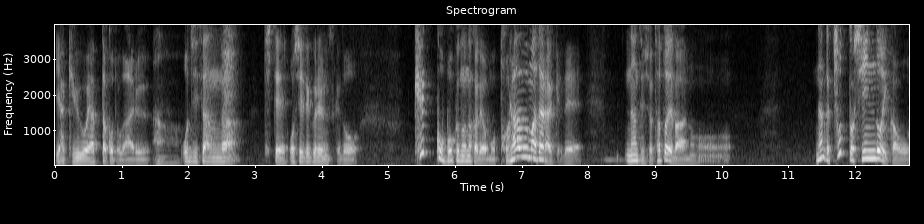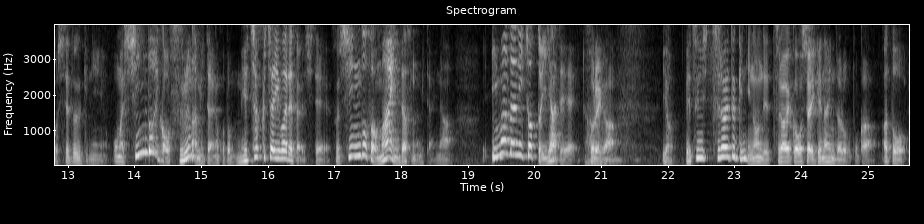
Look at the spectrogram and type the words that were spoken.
野球をやったことがあるあおじさんが来て教えてくれるんですけど結構僕の中ではもうトラウマだらけでなんて言うんでしょう例えばあのなんかちょっとしんどい顔をしてた時に「お前しんどい顔するな」みたいなことをめちゃくちゃ言われたりしてそのしんどさを前に出すなみたいないまだにちょっと嫌でそれが。いや別に辛い時になんで辛い顔しちゃいけないんだろうとかあと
